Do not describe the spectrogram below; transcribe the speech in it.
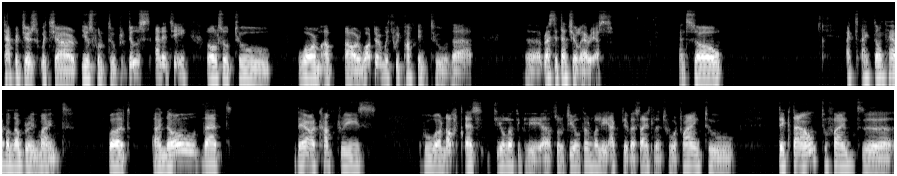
temperatures which are useful to produce energy, also to warm up our water, which we pump into the uh, residential areas. And so I, I don't have a number in mind, but I know that there are countries who are not as geologically, uh, sort of geothermally active as Iceland, who are trying to dig down to find uh,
